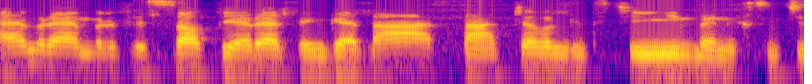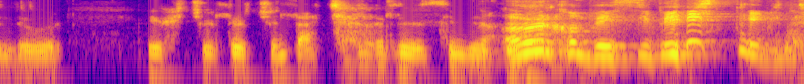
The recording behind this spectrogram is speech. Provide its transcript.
амар амар философи яриад ингээл аа ааж аргал гэдэг чи ийм байна гэсэн чинь зүгээр их чөлөөч л ааж аргал байсан юм. Ойрхон байсан биш үү гэж.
